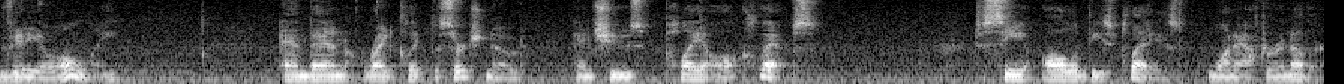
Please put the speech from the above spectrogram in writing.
Video Only, and then right-click the search node and choose Play All Clips to see all of these plays one after another.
